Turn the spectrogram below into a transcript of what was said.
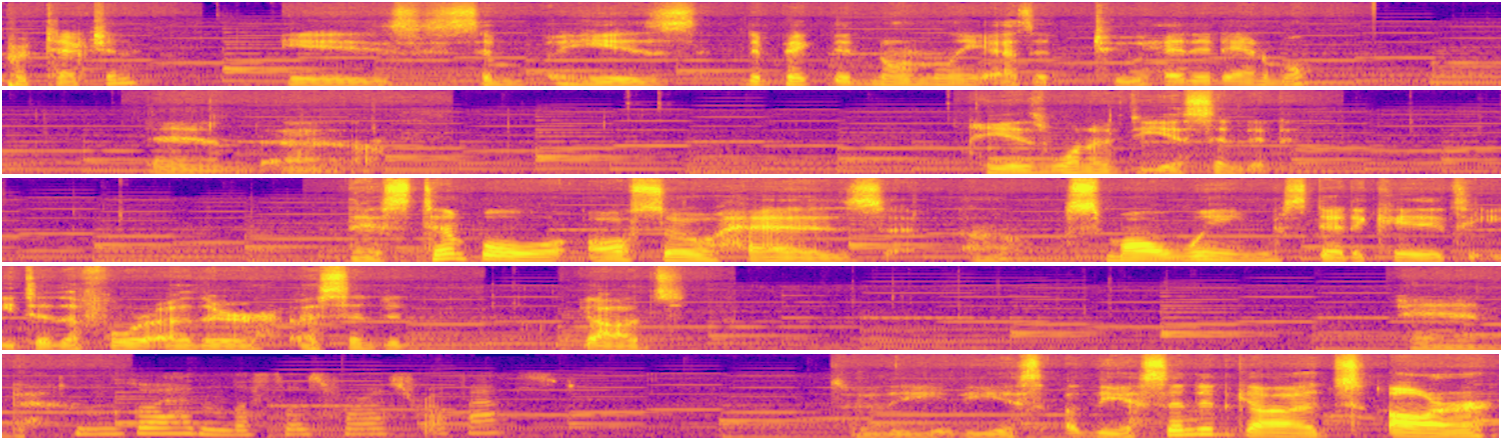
protection. He is sim- he is depicted normally as a two-headed animal, and uh, He is one of the ascended. This temple also has um, small wings dedicated to each of the four other ascended gods. And Can you go ahead and list those for us real fast? so the the the ascended gods are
